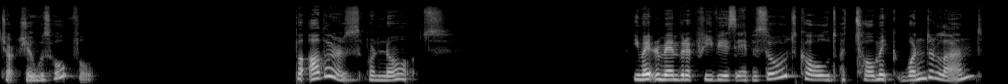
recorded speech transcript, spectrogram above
Churchill was hopeful. But others were not. You might remember a previous episode called Atomic Wonderland,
